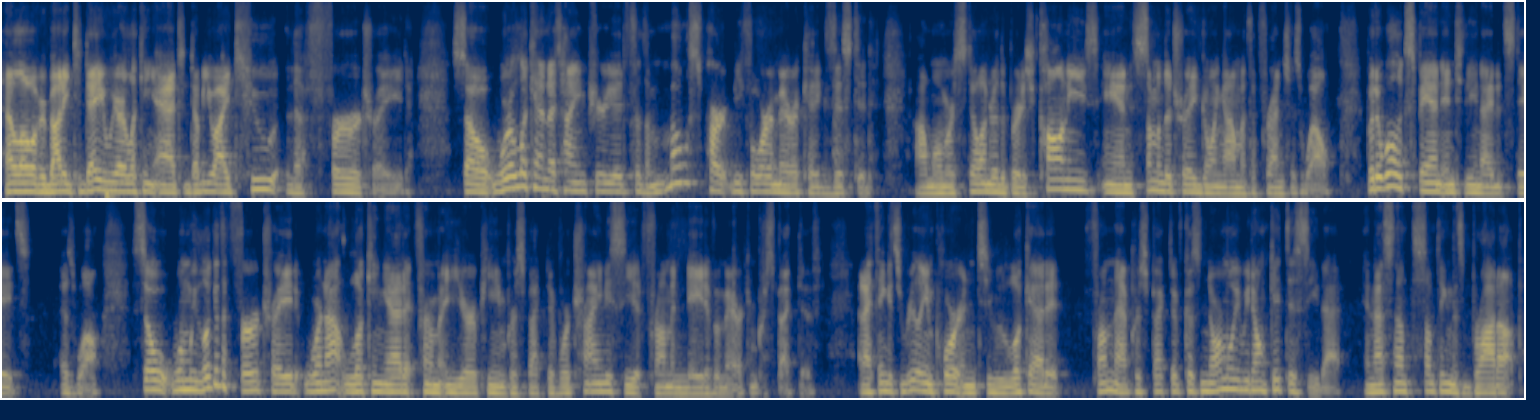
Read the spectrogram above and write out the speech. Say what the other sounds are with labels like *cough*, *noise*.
Hello, everybody. Today we are looking at WI2, the fur trade. So we're looking at a time period for the most part before America existed, um, when we're still under the British colonies and some of the trade going on with the French as well. But it will expand into the United States as well. So when we look at the fur trade, we're not looking at it from a European perspective. We're trying to see it from a Native American perspective. And I think it's really important to look at it from that perspective because normally we don't get to see that and that's not something that's brought up.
